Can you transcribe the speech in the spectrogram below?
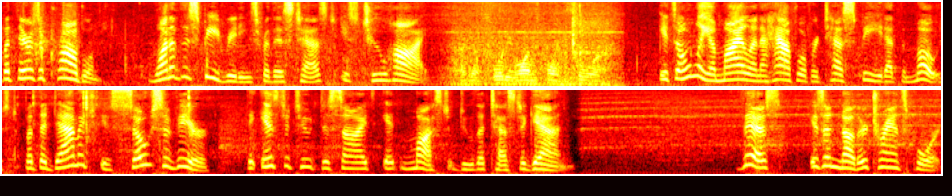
But there's a problem. One of the speed readings for this test is too high. I got 41.4. It's only a mile and a half over test speed at the most, but the damage is so severe, the Institute decides it must do the test again. This is another Trans Sport.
